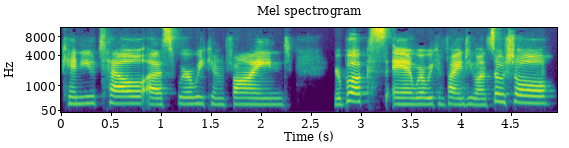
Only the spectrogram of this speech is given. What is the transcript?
can you tell us where we can find your books and where we can find you on social?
